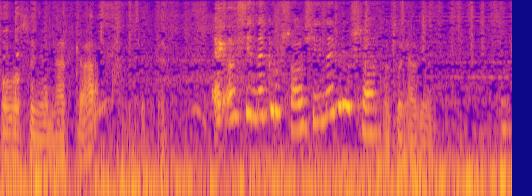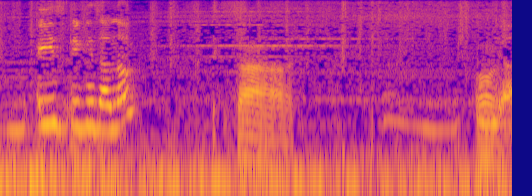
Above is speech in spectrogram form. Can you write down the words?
Pomocy nie narka? Ej, on się jednak rusza, on się jednak rusza. No to ja wiem. Ej, jest, biegnie za mną? Tak. O, Ja.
